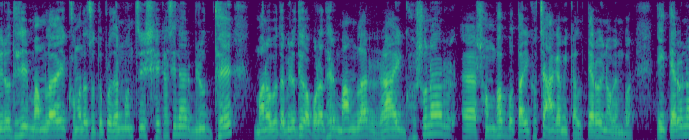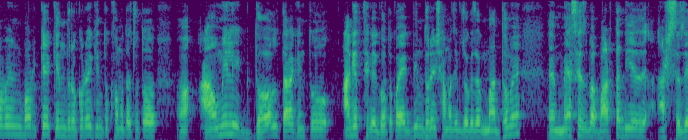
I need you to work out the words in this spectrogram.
বিরোধী মামলায় ক্ষমতাচ্যুত প্রধানমন্ত্রী শেখ হাসিনার বিরুদ্ধে মানবতা বিরোধী অপরাধের মামলার রায় ঘোষণার সম্ভাব্য তারিখ হচ্ছে আগামীকাল, তেরোই নভেম্বর। এই তেরোই নভেম্বরকে কেন্দ্র করে কিন্তু ক্ষমতাচ্যুত আওয়ামী লীগ দল, তারা কিন্তু আগের থেকে গত কয়েকদিন ধরেই সামাজিক যোগাযোগ মাধ্যমে মেসেজ বা বার্তা দিয়ে আসছে যে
